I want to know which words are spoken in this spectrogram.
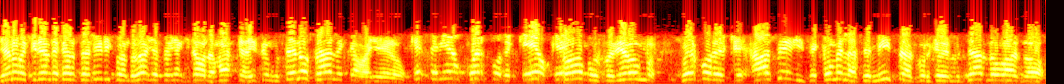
ya no me querían dejar salir y cuando veo ya se habían quitado la máscara. Dicen, usted no sale, caballero. ¿Qué te dieron cuerpo de qué o qué? No, pues me dieron cuerpo del que hace y se come las semillas, porque de luchar no más, no.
